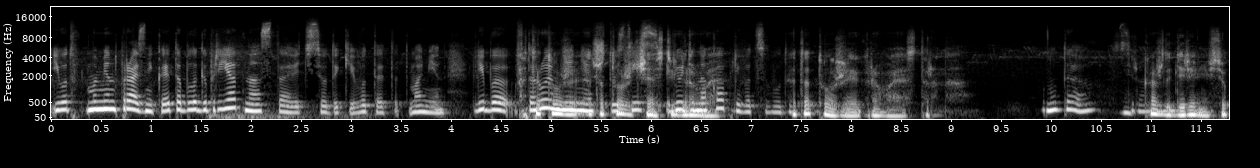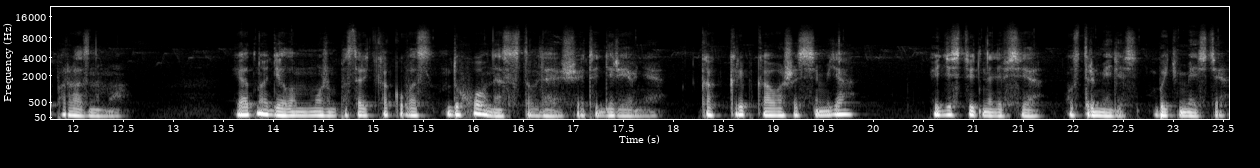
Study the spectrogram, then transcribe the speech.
И вот в момент праздника это благоприятно оставить все-таки вот этот момент. Либо это второе тоже, мнение, что здесь люди игровая. накапливаться будут. Это тоже игровая сторона. Ну да. В каждой деревне все по-разному. И одно дело мы можем посмотреть, как у вас духовная составляющая этой деревни, как крепка ваша семья, и действительно ли все устремились быть вместе.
